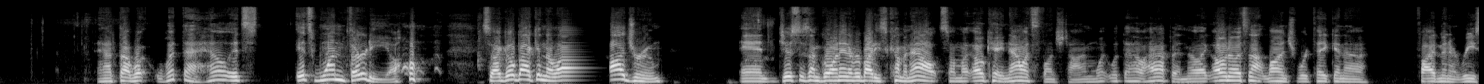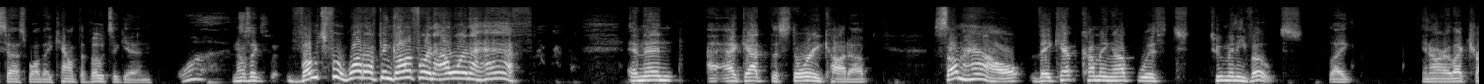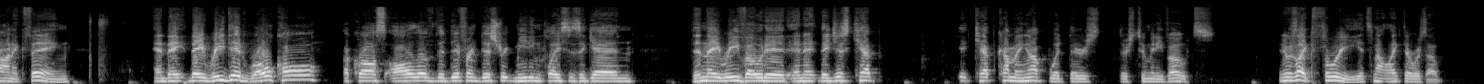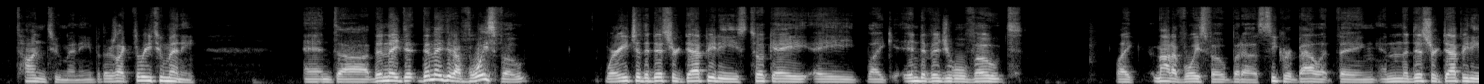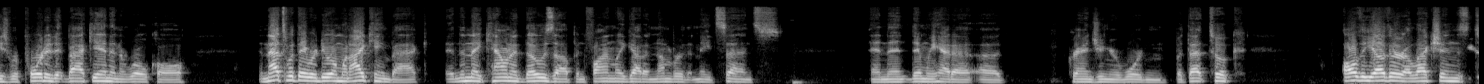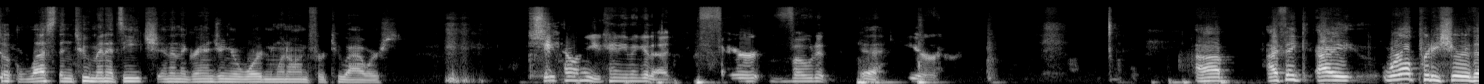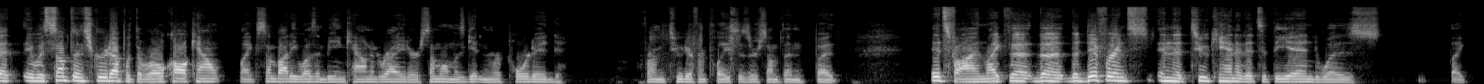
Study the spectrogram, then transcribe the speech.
and I thought, what what the hell? It's it's 1.30, y'all. so I go back in the lodge room, and just as I'm going in, everybody's coming out. So I'm like, okay, now it's lunchtime. What what the hell happened? They're like, oh no, it's not lunch. We're taking a five minute recess while they count the votes again. What? And I was like, votes for what? I've been gone for an hour and a half. And then I, I got the story caught up. Somehow they kept coming up with t- too many votes, like in our electronic thing. And they, they redid roll call across all of the different district meeting places again. Then they revoted and it, they just kept it kept coming up with there's there's too many votes. And it was like three. It's not like there was a ton too many, but there's like three too many and uh, then they did then they did a voice vote where each of the district deputies took a a like individual vote like not a voice vote, but a secret ballot thing. And then the district deputies reported it back in in a roll call. And that's what they were doing when I came back. And then they counted those up and finally got a number that made sense. And then, then we had a, a grand junior warden, but that took all the other elections took less than two minutes each. And then the grand junior warden went on for two hours. See, Tony, you can't even get a fair vote at Yeah. here. Uh, I think I we're all pretty sure that it was something screwed up with the roll call count. Like somebody wasn't being counted right, or someone was getting reported from two different places or something. But it's fine. Like the the the difference in the two candidates at the end was like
